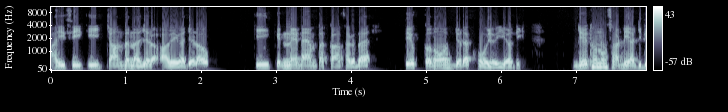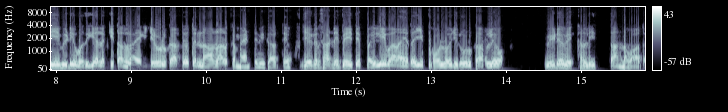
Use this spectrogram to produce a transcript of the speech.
ਆਹੀ ਸੀ ਕਿ ਚੰਦ ਨਜ਼ਰ ਆਵੇਗਾ, ਜਿਹੜਾ ਉਹ ਕੀ ਕਿੰਨੇ ਟਾਈਮ ਤੱਕ ਆ ਸਕਦਾ ਹੈ ਤੇ ਉਹ ਕਦੋਂ ਜਿਹੜਾ ਖੋਜ ਹੋਈ ਆ ਉਹਦੀ। ਜੇ ਤੁਹਾਨੂੰ ਸਾਡੀ ਅੱਜ ਦੀ ਇਹ ਵੀਡੀਓ ਵਧੀਆ ਲੱਗੀ ਤਾਂ ਲਾਈਕ ਜਰੂਰ ਕਰ ਦਿਓ ਤੇ ਨਾਲ ਨਾਲ ਕਮੈਂਟ ਵੀ ਕਰ ਦਿਓ। ਜੇਕਰ ਸਾਡੇ ਪੇਜ ਤੇ ਪਹਿਲੀ ਵਾਰ ਆਏ ਤਾਂ ਜੀ ਫੋਲੋ ਜਰੂਰ ਕਰ ਲਿਓ। ਵੀਡੀਓ ਵੇਖਣ ਲਈ ਧੰਨਵਾਦ।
